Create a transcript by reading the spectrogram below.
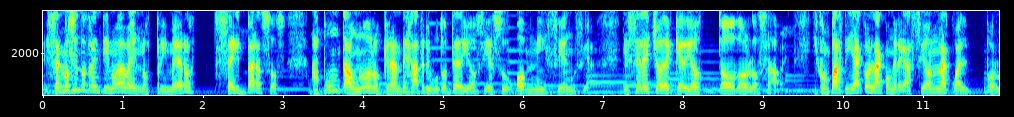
El Salmo 139 en los primeros seis versos apunta a uno de los grandes atributos de Dios y es su omnisciencia. Es el hecho de que Dios todo lo sabe. Y compartía con la congregación, la cual por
